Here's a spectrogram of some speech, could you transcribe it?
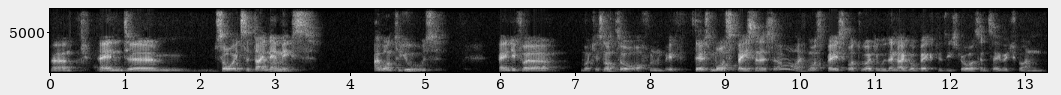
Um, and um, so it's a dynamics i want to use. And if uh, which is not so often if there's more space and i say oh i have more space what do i do? Then i go back to these drawers and say which one?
